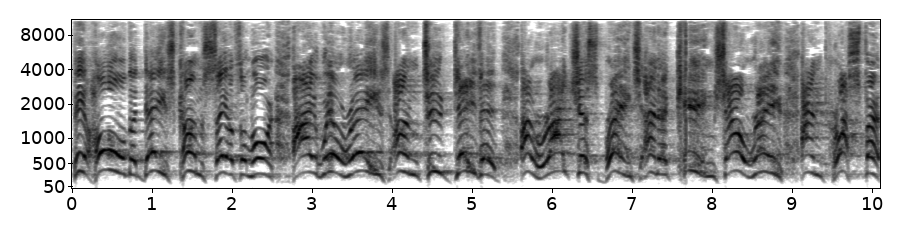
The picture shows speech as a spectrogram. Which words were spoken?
Behold, the days come, saith the Lord, I will raise unto David a righteous branch and and a king shall reign and prosper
